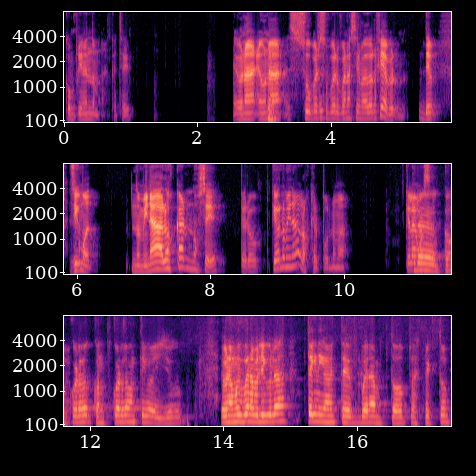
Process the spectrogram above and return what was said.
comprimiendo más, ¿cachai? Es una, es una súper, súper buena cinematografía, pero de- así como nominada al Oscar, no sé, pero quedó nominada al Oscar, pues nomás. ¿Qué le Creo vamos a hacer? que concuerdo, concuerdo contigo y yo es una muy buena película, técnicamente buena en todo aspecto.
